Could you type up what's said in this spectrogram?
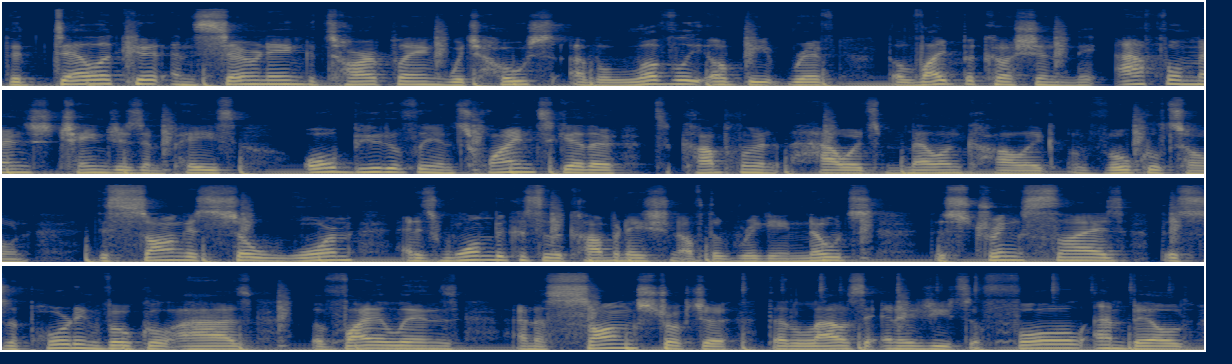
The delicate and serenading guitar playing, which hosts a lovely upbeat riff, the light percussion, the aforementioned changes in pace, all beautifully entwined together to complement Howard's melancholic vocal tone. This song is so warm, and it's warm because of the combination of the rigging notes, the string slides, the supporting vocal as, the violins, and a song structure that allows the energy to fall and build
